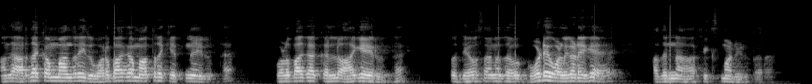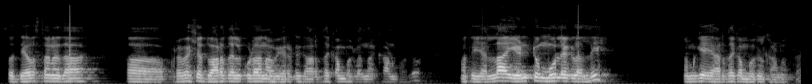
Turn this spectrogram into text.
ಅಂದರೆ ಅರ್ಧ ಕಂಬ ಅಂದರೆ ಇದು ಹೊರಭಾಗ ಮಾತ್ರ ಕೆತ್ತನೆ ಇರುತ್ತೆ. ಒಳಭಾಗ ಕಲ್ಲು ಹಾಗೆ ಇರುತ್ತೆ. ಸೊ ದೇವಸ್ಥಾನದ ಗೋಡೆ ಒಳಗಡೆಗೆ ಅದನ್ನು ಫಿಕ್ಸ್ ಮಾಡಿರ್ತಾರೆ. ಸೊ ದೇವಸ್ಥಾನದ ಪ್ರವೇಶ ದ್ವಾರದಲ್ಲಿ ಕೂಡ ನಾವು ಎರಡು ಅರ್ಧ ಕಂಬಗಳನ್ನು ಕಾಣ್ಬೋದು. ಮತ್ತು ಎಲ್ಲ ಎಂಟು ಮೂಲೆಗಳಲ್ಲಿ ನಮಗೆ ಅರ್ಧ ಕಂಬಗಳು ಕಾಣುತ್ತೆ.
